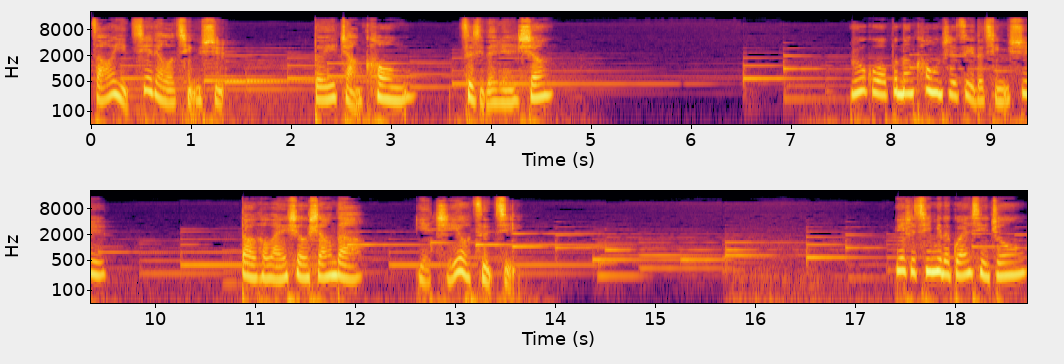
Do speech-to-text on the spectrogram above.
早已戒掉了情绪，得以掌控自己的人生。如果不能控制自己的情绪，到头来受伤的也只有自己。越是亲密的关系中，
